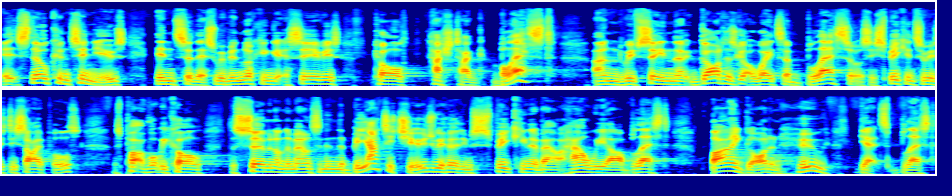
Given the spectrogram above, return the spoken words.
It still continues into this. We've been looking at a series called hashtag blessed, and we've seen that God has got a way to bless us. He's speaking to his disciples as part of what we call the Sermon on the Mount. And in the Beatitudes, we heard him speaking about how we are blessed by God and who gets blessed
